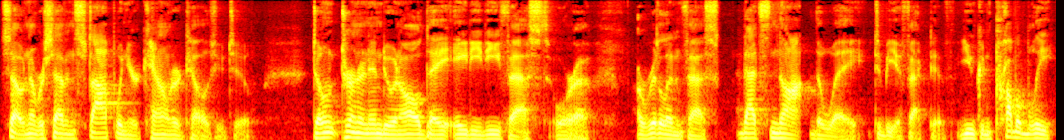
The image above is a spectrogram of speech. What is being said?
So number seven, stop when your calendar tells you to. Don't turn it into an all day ADD fest or a, a Ritalin fest. That's not the way to be effective. You can probably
